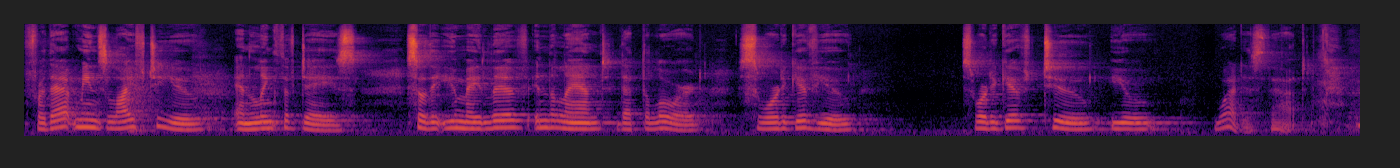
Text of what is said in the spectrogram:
For that means life to you and length of days so that you may live in the land that the Lord swore to give you, swore to give to you. What is that?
